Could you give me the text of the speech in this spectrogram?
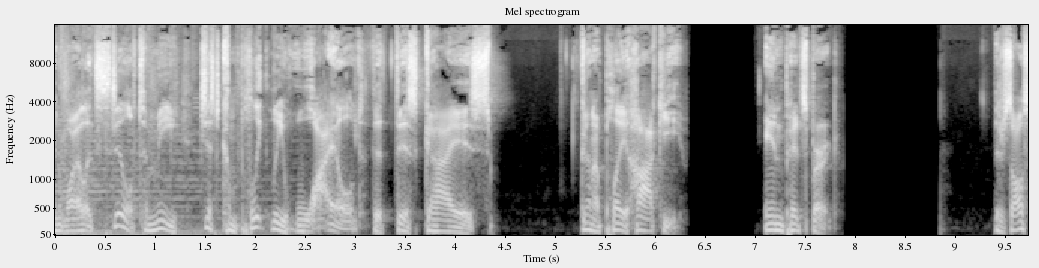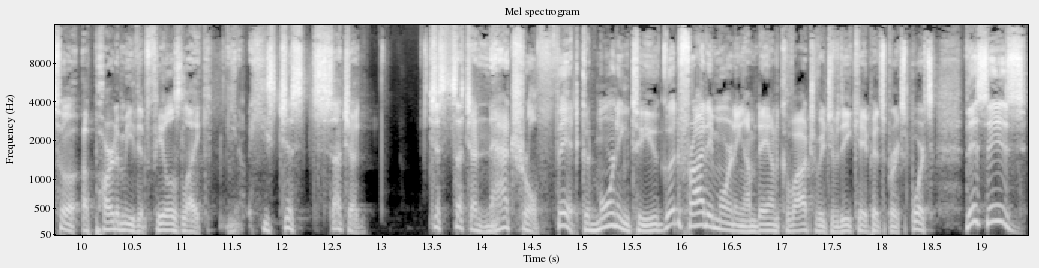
And while it's still, to me, just completely wild that this guy is going to play hockey in Pittsburgh, there's also a part of me that feels like, you know, he's just such a just such a natural fit. Good morning to you. Good Friday morning. I'm Dejan Kovacevic of DK Pittsburgh Sports. This is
